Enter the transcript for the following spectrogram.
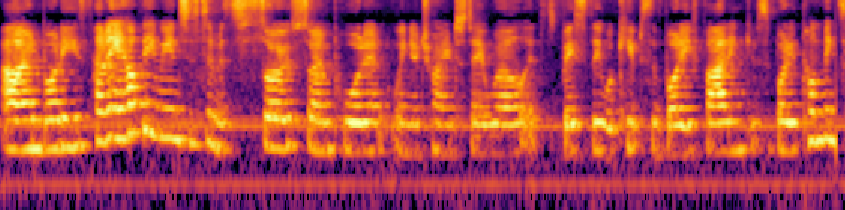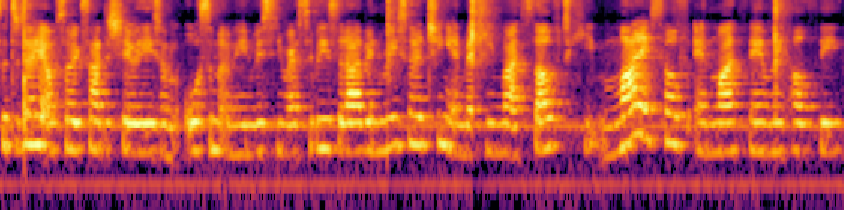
our own bodies. Having a healthy immune system is so, so important when you're trying to stay well. It's basically what keeps the body fighting, keeps the body pumping. So today I'm so excited to share with you some awesome immune boosting recipes that I've been researching and making myself to keep myself and my family healthy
